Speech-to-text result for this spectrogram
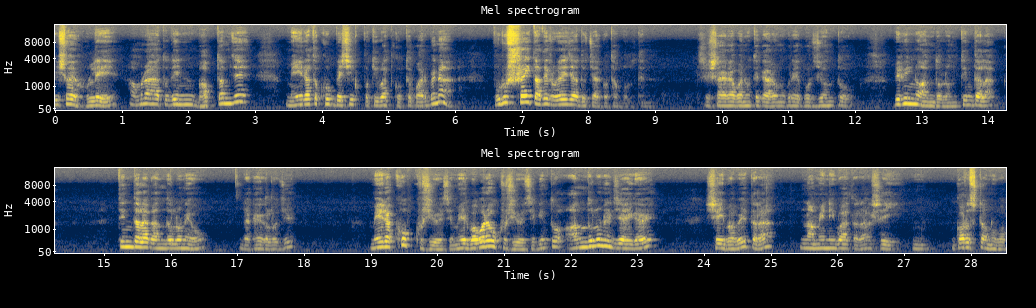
বিষয় হলে আমরা এতদিন ভাবতাম যে মেয়েরা তো খুব বেশি প্রতিবাদ করতে পারবে না। পুরুষরাই তাদের হয়ে যা দু চার কথা বলতেন। সে সায়রা বানু থেকে আরম্ভ করে এ পর্যন্ত বিভিন্ন আন্দোলন তিন তালাক তিন তালাক আন্দোলনেও দেখা গেল যে মেয়েরা খুব খুশি হয়েছে, মেয়ের বাবারাও খুশি হয়েছে, কিন্তু আন্দোলনের জায়গায় সেইভাবে তারা নামেনি বা তারা সেই গরজটা অনুভব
